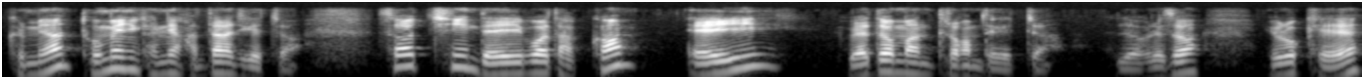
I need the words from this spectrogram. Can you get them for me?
그러면 도메인이 굉장히 간단해지겠죠. search naver.com A 웨더만 들어가면 되겠죠. 그래서 이렇게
